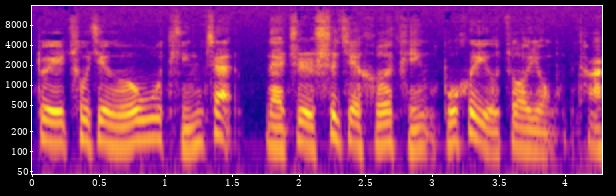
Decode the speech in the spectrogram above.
对促进俄乌停战乃至世界和平不会有作用。”他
